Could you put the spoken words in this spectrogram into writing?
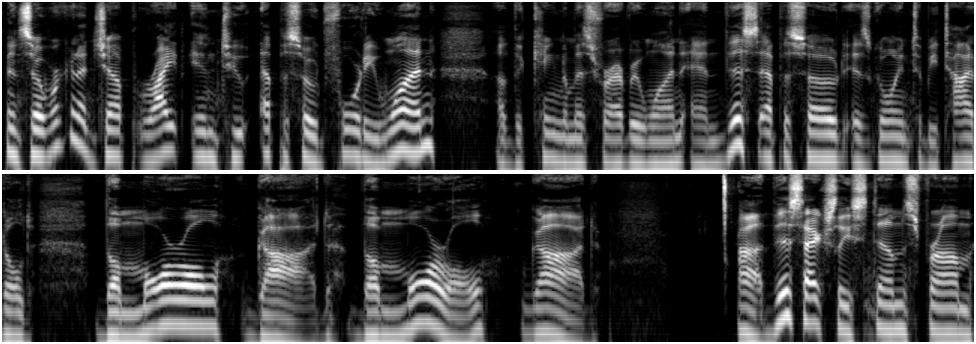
And so we're going to jump right into episode 41 of The Kingdom is for Everyone. And this episode is going to be titled The Moral God. The Moral God. Uh, this actually stems from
